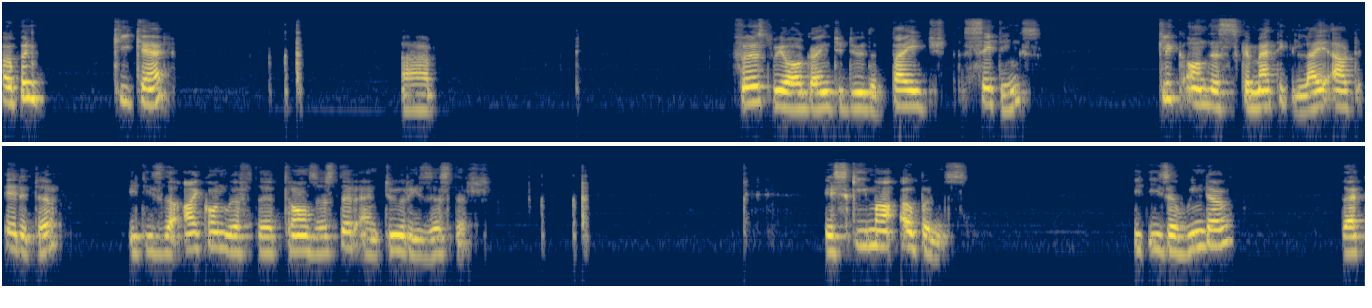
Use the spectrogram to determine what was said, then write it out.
Open KiCad. Uh, first we are going to do the page settings click on the schematic layout editor. It is the icon with the transistor and two resistors. Eeschema opens. It is a window that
